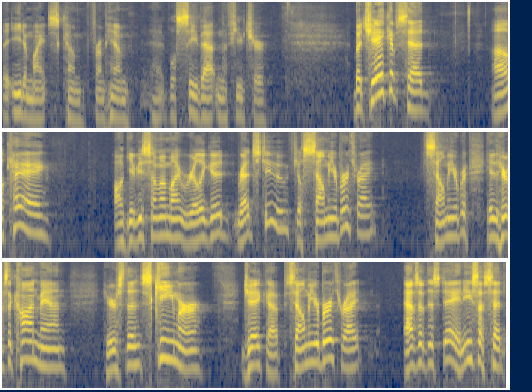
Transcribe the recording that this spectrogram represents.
The Edomites come from him. And We'll see that in the future. But Jacob said, Okay, I'll give you some of my really good red stew if you'll sell me your birthright. Sell me your birthright. Here's the con man. Here's the schemer, Jacob. Sell me your birthright as of this day. And Esau said,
